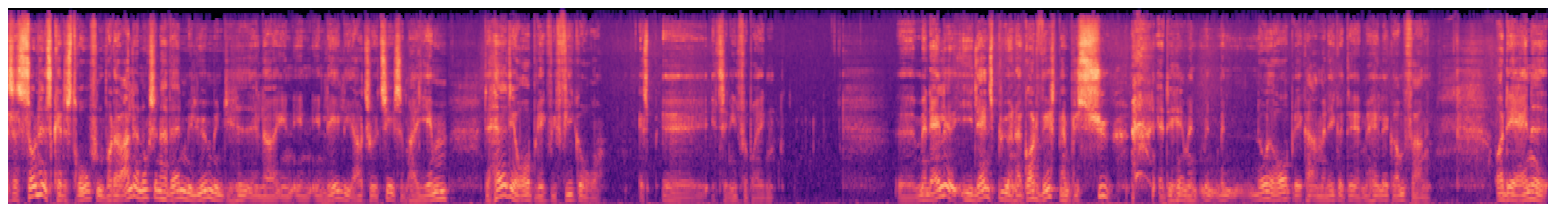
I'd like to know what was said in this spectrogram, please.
altså sundhedskatastrofen, hvor der aldrig nogensinde har været en miljømyndighed eller en, en, en lægelig autoritet, som har hjemme, der havde det overblik, vi fik over øh, etanitfabrikken. Øh, men alle i landsbyerne har godt vidst, at man bliver syg af det her, men, men, men noget overblik har man ikke, og det er med heller ikke omfanget. Og det andet,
